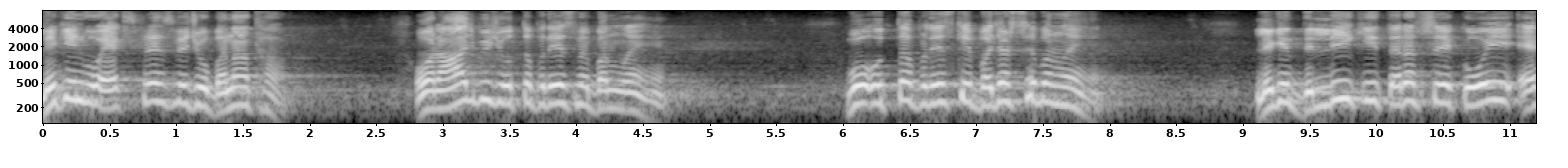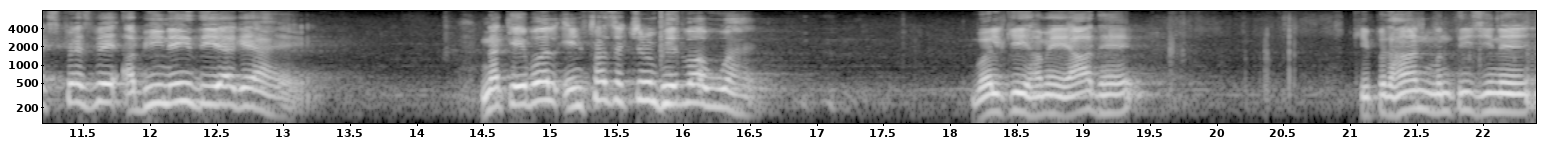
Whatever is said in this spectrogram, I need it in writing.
लेकिन वो एक्सप्रेस वे जो बना था और आज भी जो उत्तर प्रदेश में बन रहे हैं, वो उत्तर प्रदेश के बजट से बन रहे हैं। लेकिन दिल्ली की तरफ़ से कोई एक्सप्रेस वे अभी नहीं दिया गया है। न केवल इंफ्रास्ट्रक्चर में भेदभाव हुआ है, बल्कि हमें याद है कि प्रधानमंत्री जी ने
